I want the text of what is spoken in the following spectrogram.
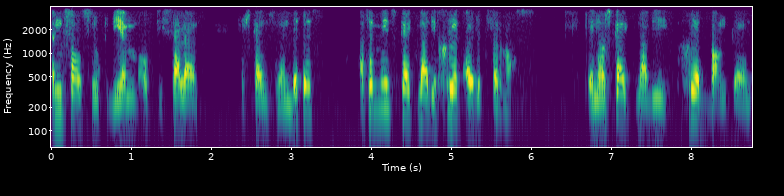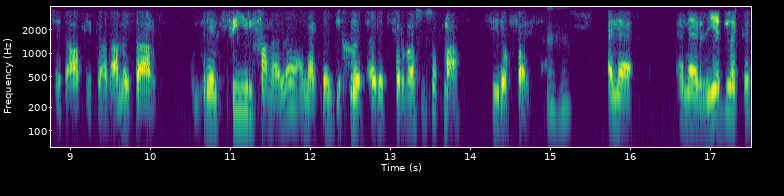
invalshoek neem op dieselfde verskynsel en dit is as 'n mens kyk na die groot audit firmas en ons kyk na die groot banke in Suid-Afrika, dan is daar omtrent 4 van hulle en ek dink die groot audit firmas is ook maar 4 of 5. Mhm. Mm in 'n in 'n redelike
